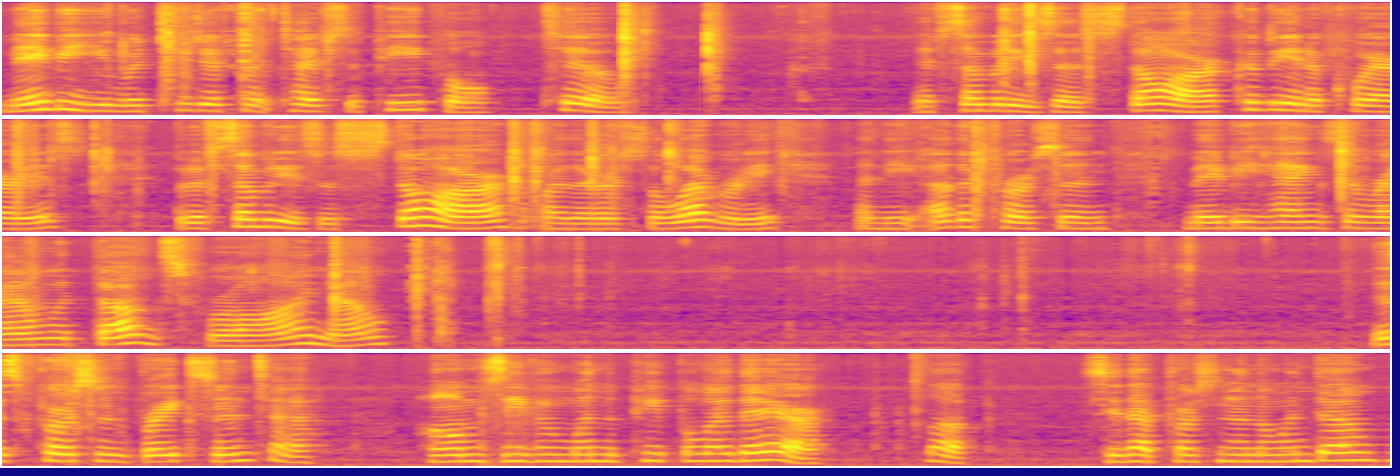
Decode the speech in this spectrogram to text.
Maybe you were two different types of people, too. if somebody's a star, could be an Aquarius, but if somebody's a star or they're a celebrity and the other person maybe hangs around with thugs for all I know. This person breaks into homes even when the people are there. Look, see that person in the window?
